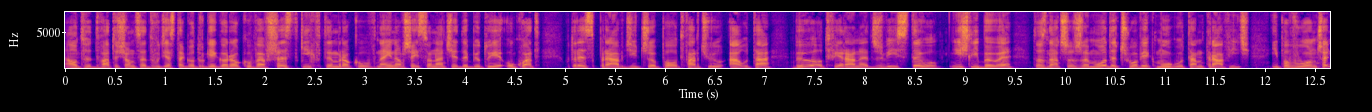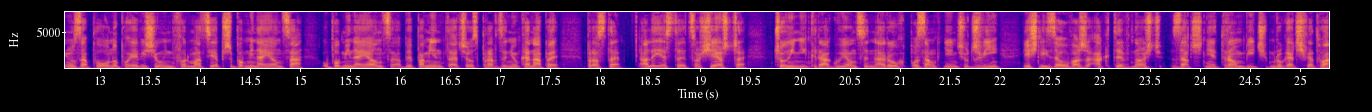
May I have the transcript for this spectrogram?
A od 2022 roku we wszystkich, w tym roku w najnowszej sonacie debiutuje układ, który sprawdzi, czy po otwarciu auta były otwierane drzwi z tyłu. Jeśli były, to znaczy, że młody człowiek mógł tam trafić i po wyłączeniu zapłonu pojawi się informacja przypominająca, upominająca, aby pamiętać o sprawdzeniu kanapy. Proste, ale jest coś jeszcze. Czujnik reagujący na ruch po zamknięciu drzwi. Jeśli zauważy aktywność, zacznie trąbić, mrugać światłami,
